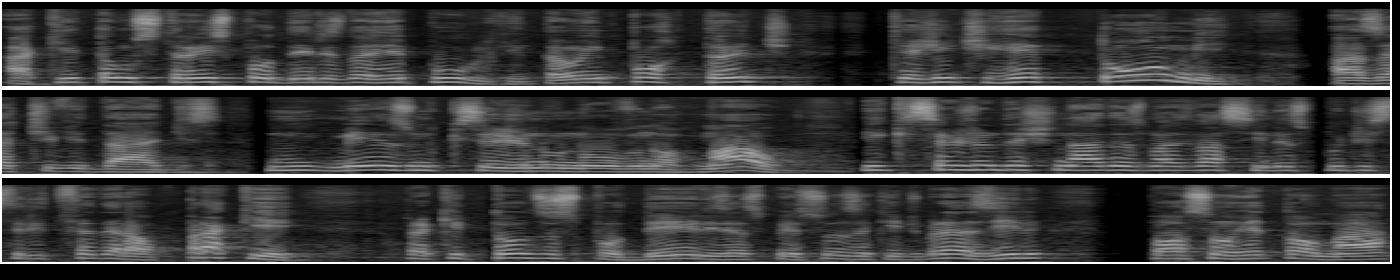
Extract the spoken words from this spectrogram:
Aqui estão os três poderes da República. Então é importante que a gente retome as atividades, mesmo que seja no novo normal, e que sejam destinadas mais vacinas para o Distrito Federal. Para quê? Para que todos os poderes e as pessoas aqui de Brasília possam retomar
